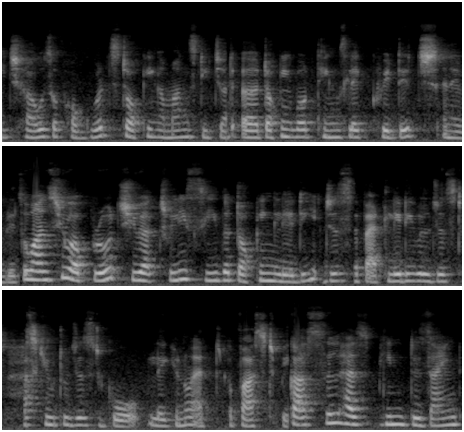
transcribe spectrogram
each house of hogwarts talking amongst each other uh, talking about things like quidditch and everything. So once you approach you actually see the talking lady. Just the fat lady will just ask you to just go like you know at a fast pace. Castle has been designed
